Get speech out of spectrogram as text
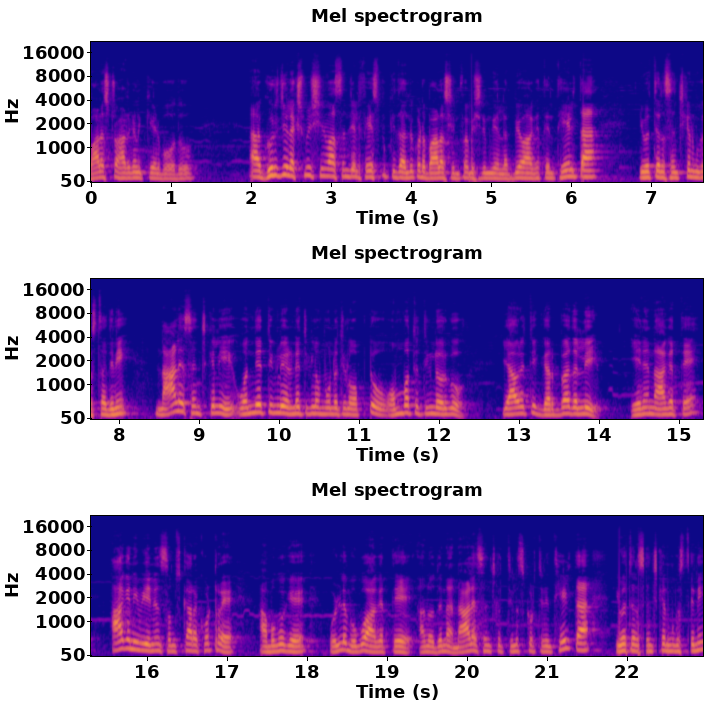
ಭಾಳಷ್ಟು ಹಾಡುಗಳನ್ನ ಕೇಳ್ಬೋದು. ಗುರುಜಿ ಲಕ್ಷ್ಮೀ ಶ್ರೀನಿವಾಸ್ ಅಂತೇಳಿ ಫೇಸ್ಬುಕ್ ಇದೆ, ಅಲ್ಲೂ ಕೂಡ ಭಾಳಷ್ಟು ಇನ್ಫಾರ್ಮೇಷನ್ ನಿಮಗೆ ಲಭ್ಯವಾಗುತ್ತೆ ಅಂತ ಹೇಳ್ತಾ ಇವತ್ತಿನ ಸಂಚಿಕೆ ಮುಗಿಸ್ತಾ ಇದ್ದೀನಿ. ನಾಳೆ ಸಂಚಿಕೆಯಲ್ಲಿ ಒಂದನೇ ತಿಂಗಳು, ಎರಡನೇ ತಿಂಗಳು, ಮೂರನೇ ತಿಂಗಳು ಅಪ್ ಒಂಬತ್ತು ತಿಂಗಳವರೆಗೂ ಯಾವ ರೀತಿ ಗರ್ಭದಲ್ಲಿ ಏನೇನು ಆಗುತ್ತೆ, ಆಗ ನೀವು ಏನೇನು ಸಂಸ್ಕಾರ ಕೊಟ್ಟರೆ ಆ ಮಗುಗೆ ಒಳ್ಳೆ ಮಗು ಆಗುತ್ತೆ ಅನ್ನೋದನ್ನು ನಾಳೆ ಸಂಚಿಕೆ ತಿಳಿಸ್ಕೊಡ್ತೀನಿ ಅಂತ ಹೇಳ್ತಾ ಇವತ್ತಿನ ಸಂಚಿಕೆ ಮುಗಿಸ್ತೀನಿ.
